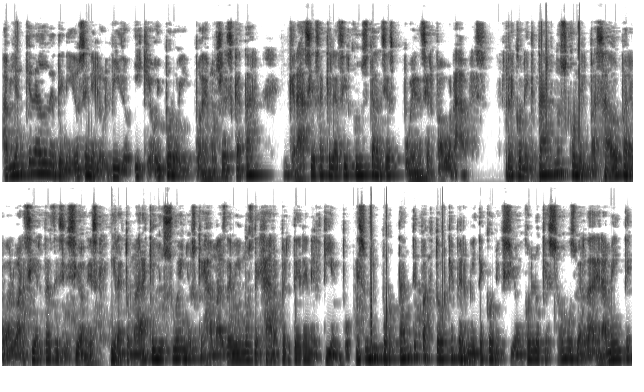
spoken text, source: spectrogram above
habían quedado detenidos en el olvido y que hoy por hoy podemos rescatar, gracias a que las circunstancias pueden ser favorables. Reconectarnos con el pasado para evaluar ciertas decisiones y retomar aquellos sueños que jamás debimos dejar perder en el tiempo es un importante factor que permite conexión con lo que somos verdaderamente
